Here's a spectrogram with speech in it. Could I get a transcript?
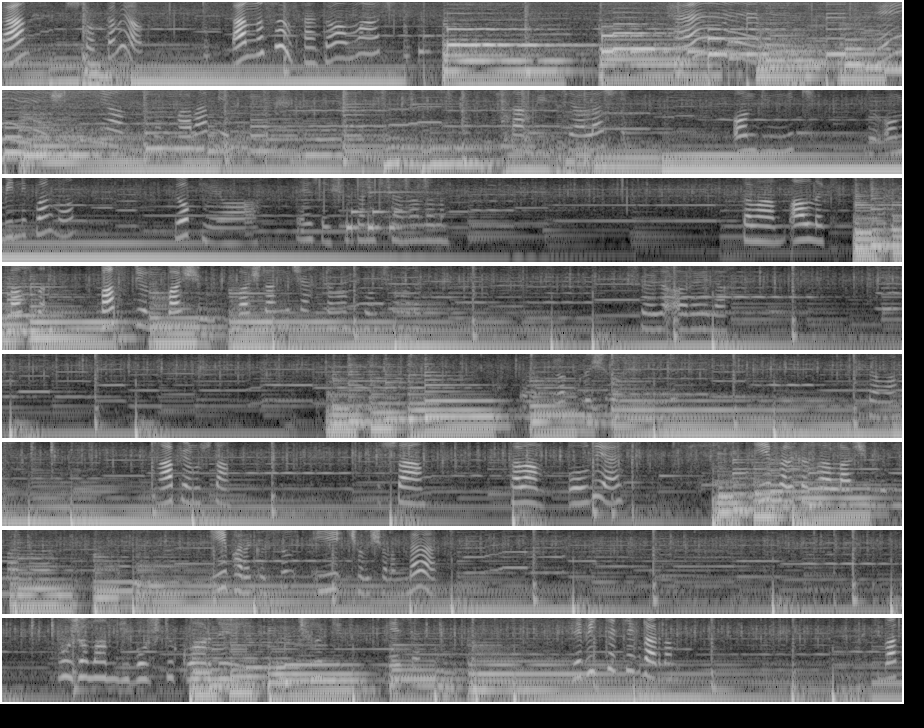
Lan stokta mı yok? Lan nasıl? Ha tamam var. Neyse şuradan iki tane alalım. Tamam aldık. Basta bas diyorum baş başlangıç heh, tamam konuşamadım. Şöyle arayla. Tamam, yaklaşır o şimdi. Tamam. Ne yapıyorsun ustam? Ustam. Tamam oldu ya. İyi para kasarlar şimdi bunlar bana. İyi para kasın, iyi çalışalım değil mi? Kocaman bir boşluk vardı. Oyunculuk. Neyse. Rabbit de tekrardan. Bak,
